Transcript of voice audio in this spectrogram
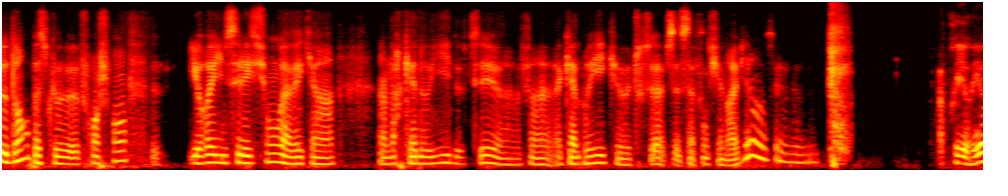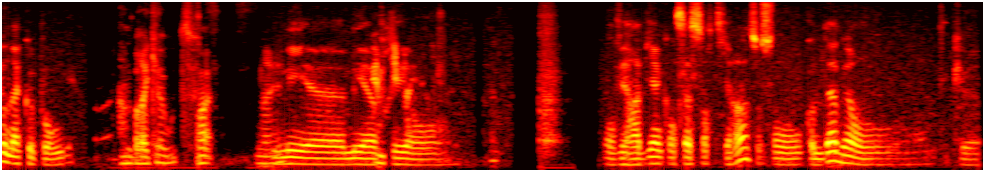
dedans parce que franchement, il y aurait une sélection avec un, un arcanoïde, tu sais, euh, enfin un 4 briques, euh, tout ça, ça, ça fonctionnerait bien. c'est- A priori, on n'a que Pong. Un breakout. Ouais. Mais, euh, mais après, on, on verra bien quand ça sortira. Comme d'hab, hein, on- dès que,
